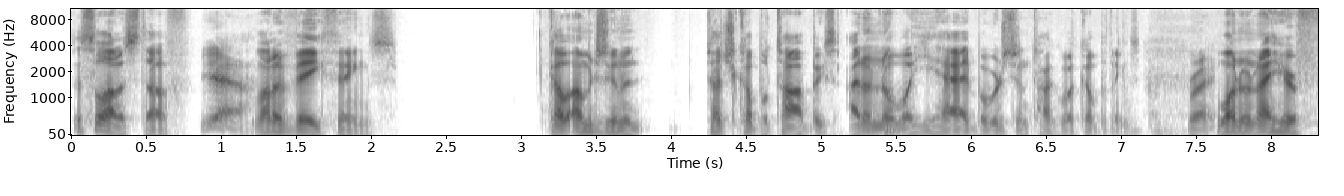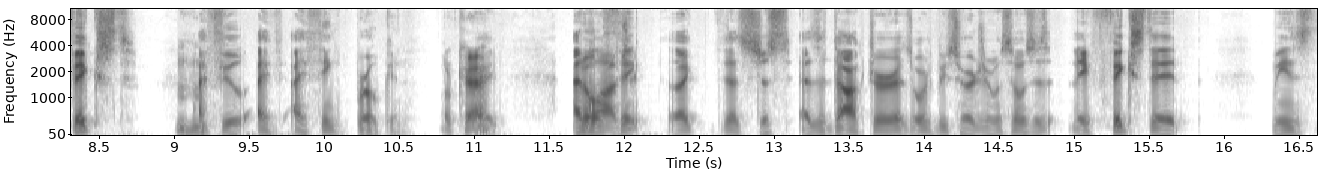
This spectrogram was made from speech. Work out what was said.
that's a lot of stuff. Yeah. A lot of vague things. I'm just gonna touch a couple topics. I don't know Mhm. what he had, but we're just gonna talk about a couple things. Right. One, when I hear fixed, Mhm. I feel I I think broken. Okay. Right. I don't Logic. think like that's just as a doctor, as orthopedic surgeon, when someone says they fixed it, means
